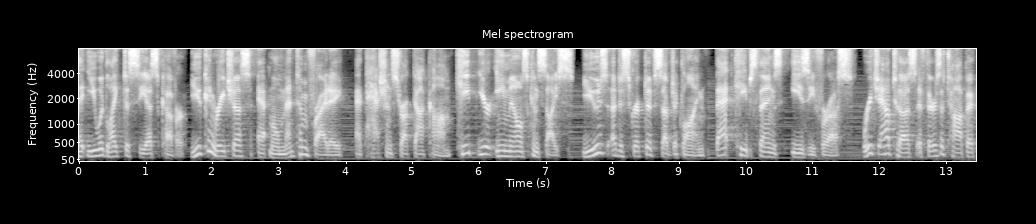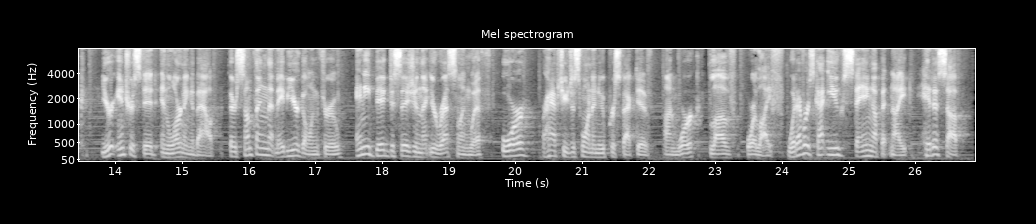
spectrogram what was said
That you would like to see us cover. You can reach us at Momentum Friday at passionstruck.com. Keep your emails concise. Use a descriptive subject line. That keeps things easy for us. Reach out to us if there's a topic you're interested in learning about. There's something that maybe you're going through, any big decision that you're wrestling with, or perhaps you just want a new perspective on work, love, or life. Whatever's got you staying up at night, hit us up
